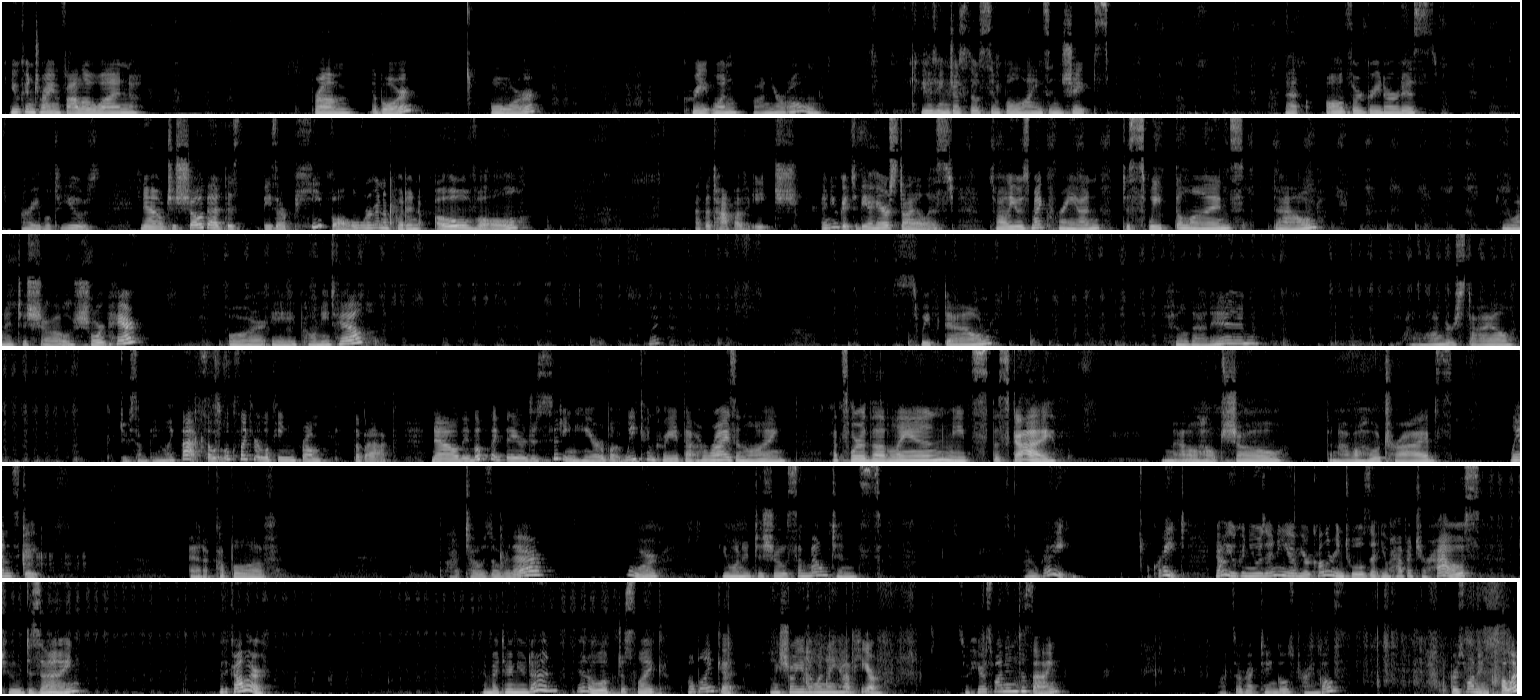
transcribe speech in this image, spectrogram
You can try and follow one from the board or create one on your own using just those simple lines and shapes that all third grade artists are able to use. Now to show that this these are people, we're going to put an oval at the top of each. And you get to be a hairstylist. So I'll use my crayon to sweep the lines down. If you wanted to show short hair or a ponytail. Sweep down fill that in. Want a longer style, you could do something like that. So it looks like you're looking from the back. Now they look like they are just sitting here, but we can create that horizon line. That's where the land meets the sky. And that'll help show the Navajo tribe's landscape. Add a couple of toes over there. Or if you wanted to show some mountains. All right, great. Now you can use any of your coloring tools that you have at your house to design with color. And by the time you're done, it'll look just like a blanket. Let me show you the one I have here. So here's one in design. Lots of rectangles, triangles. Here's one in color.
